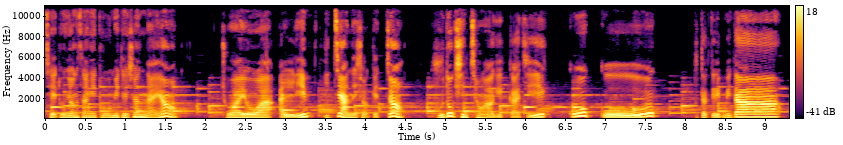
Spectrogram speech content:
제 동영상이 도움이 되셨나요? 좋아요와 알림 잊지 않으셨겠죠? 구독 신청하기까지 꾹꾹 부탁드립니다.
